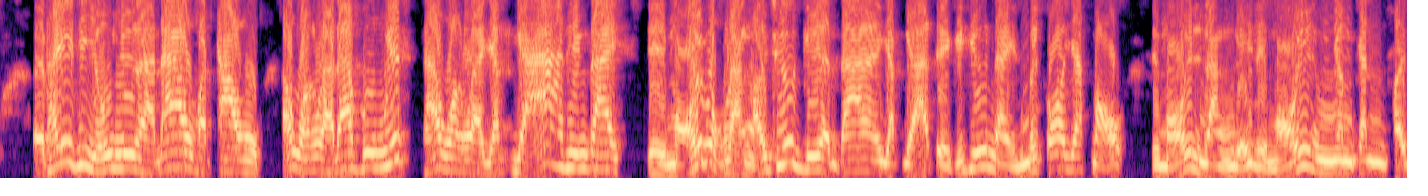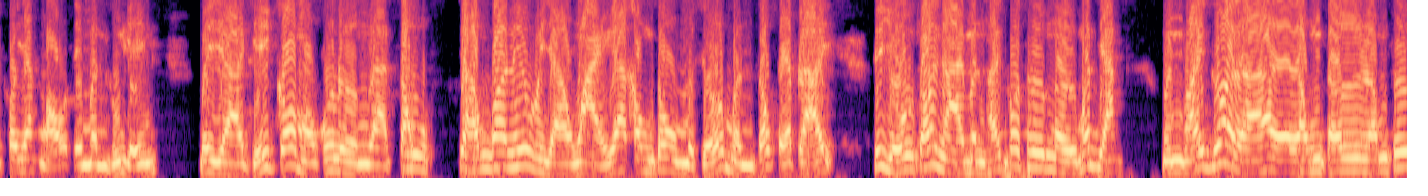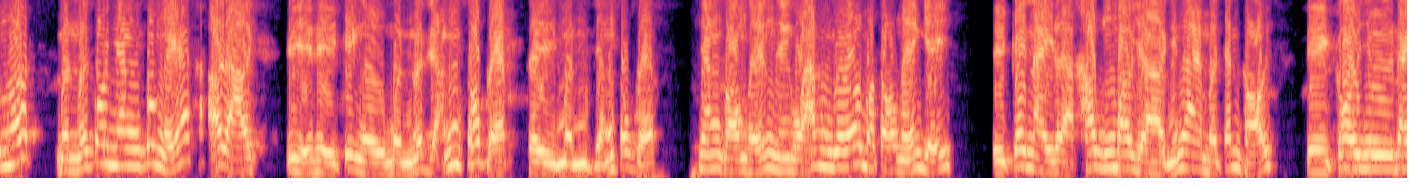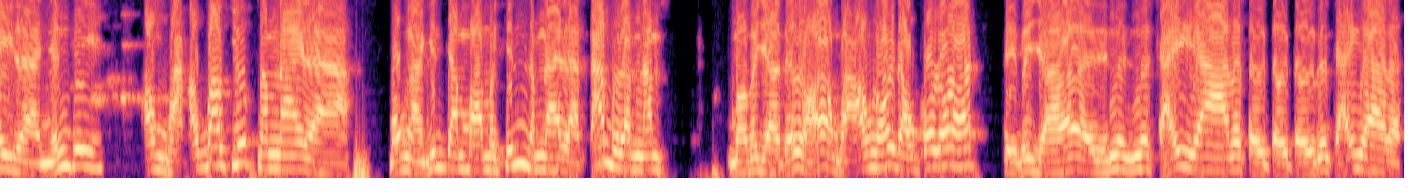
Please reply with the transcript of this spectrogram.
thấy thí dụ như là đau bạch hầu hoặc là đau covid hoặc là giặc giả thiên tai thì mỗi một lần ở xứ kia người ta giặc giả thì cái xứ này mới có giác ngộ thì mỗi lần vậy thì mỗi nhân sanh phải có giác ngộ, thì mình cũng vậy. Bây giờ chỉ có một con đường là tu, chứ không có nếu bây giờ ngoài ra không tu mà sửa mình tốt đẹp lại. Thí dụ tối ngày mình phải có thương người mến giặc mình phải có là lòng từ, lòng thương hết, mình mới có nhân, có nghĩa ở đời. Như vậy thì cái người mình nó vẫn tốt đẹp thì mình vẫn tốt đẹp. Nhân toàn thiện thì quả cũng vô đó mà toàn thiện vậy thì cái này là không bao giờ những ai mà tránh khỏi thì coi như đây là những cái ông hoặc ông báo trước. Năm nay là 1939 năm nay là 85 năm. Mà bây giờ thử hỏi ông bà ông nói đâu có đó hết. Thì bây giờ nó, nó xảy ra nó từ từ từ nó xảy ra là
